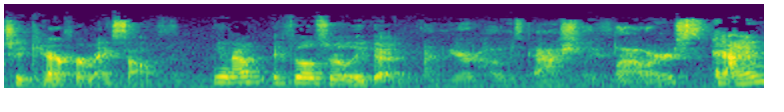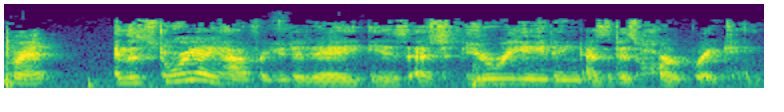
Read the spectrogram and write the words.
to care for myself. You know, it feels really good. I'm your host, Ashley Flowers. And I am Britt. And the story I have for you today is as infuriating as it is heartbreaking.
